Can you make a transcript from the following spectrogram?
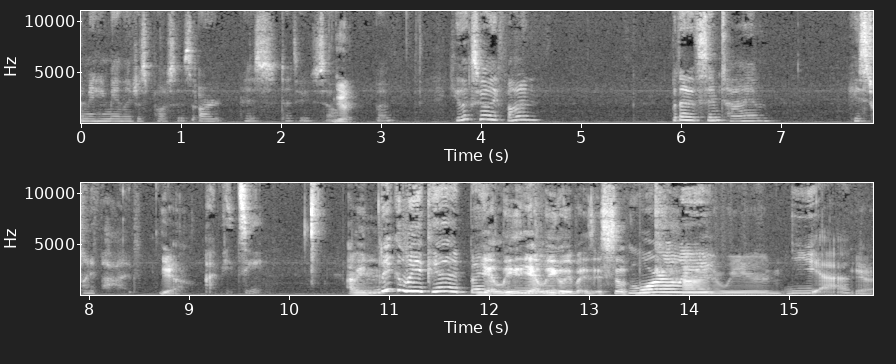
I mean, he mainly just posts his art, his tattoos. So, Yeah. But he looks really fun. But then at the same time, he's 25. Yeah. I'm 18. I mean, Legally a kid, but yeah, le- yeah, legally, mm. but it's, it's still morally, kind of weird. yeah. Yeah.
